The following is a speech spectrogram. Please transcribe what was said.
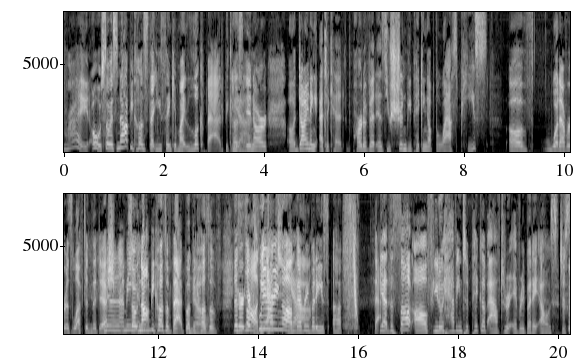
Right. Oh, so it's not because that you think it might look bad. Because yeah. in our uh, dining etiquette, part of it is you shouldn't be picking up the last piece of whatever is left in the dish. I mean, so not because of that, but no. because of the you're, you're clearing up yeah. everybody's. Uh, that. Yeah, the thought of you know having to pick up after everybody else just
